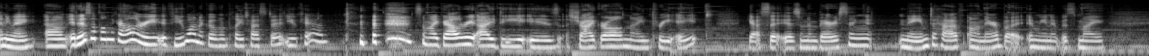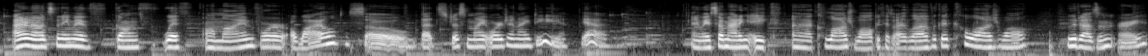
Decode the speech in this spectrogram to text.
Anyway, um, it is up on the gallery. If you want to go and play test it, you can. so my gallery ID is ShyGirl938. Yes, it is an embarrassing name to have on there, but I mean, it was my, I don't know, it's the name I've gone with online for a while, so that's just my origin ID. Yeah. Anyway, so I'm adding a uh, collage wall because I love a good collage wall. Who doesn't, right?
